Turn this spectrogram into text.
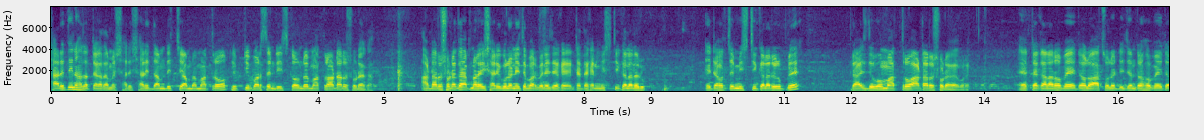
সাড়ে তিন হাজার টাকা দামের শাড়ি। শাড়ির দাম দিচ্ছি আমরা মাত্র ফিফটি পার্সেন্ট ডিসকাউন্টে মাত্র আঠারোশো টাকা। আঠারোশো টাকায় আপনারা এই শাড়িগুলো নিতে পারবেন। এই যে এটা দেখেন মিষ্টি কালারের এটা হচ্ছে মিষ্টি কালারের উপরে প্রাইস দেবো মাত্র আঠারোশো টাকা করে। একটা কালার হবে, এটা হলো আঁচলের ডিজাইনটা হবে, এটা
